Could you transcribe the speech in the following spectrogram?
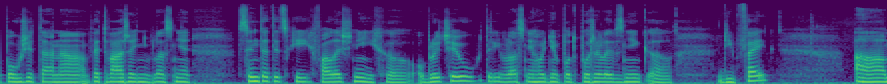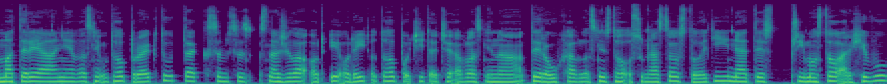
použita na vytváření vlastně syntetických falešných obličejů, který vlastně hodně podpořili vznik deepfake. A materiálně vlastně u toho projektu, tak jsem se snažila od, i odejít od toho počítače a vlastně na ty roucha vlastně z toho 18. století, ne ty přímo z toho archivu,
